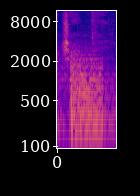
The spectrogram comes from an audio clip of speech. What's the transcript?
jungle.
